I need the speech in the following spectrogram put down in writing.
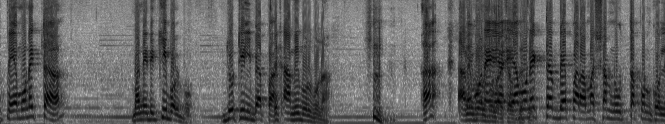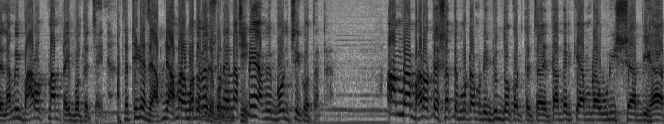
আপনি এমন একটা মানে এটা কি বলব? জটিল ব্যাপার। আমি বলব না। এমন- শব্দটি। এমন একটা ব্যাপার আমার সামনে উত্থাপন করলেন। আমি ভারত নামটাই বলতে চাই না। আচ্ছা ঠিক আছে আপনি আপনার মতো শুনেন আপনি আমি বলছি কথাটা। আমরা ভারতের সাথে মোটামুটি যুদ্ধ করতে চাই তাদেরকে আমরা উড়িষ্যা বিহার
